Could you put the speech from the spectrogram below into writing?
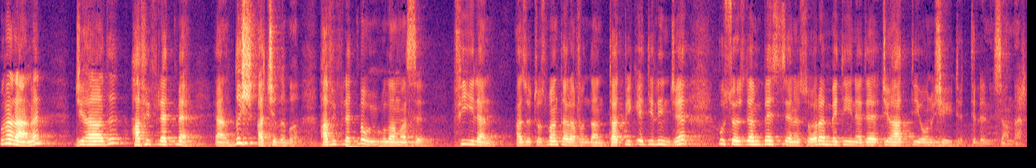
Buna rağmen cihadı hafifletme yani dış açılımı hafifletme uygulaması fiilen Hazreti Osman tarafından tatbik edilince bu sözden 5 sene sonra Medine'de cihat diye onu şehit ettiler insanlar.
